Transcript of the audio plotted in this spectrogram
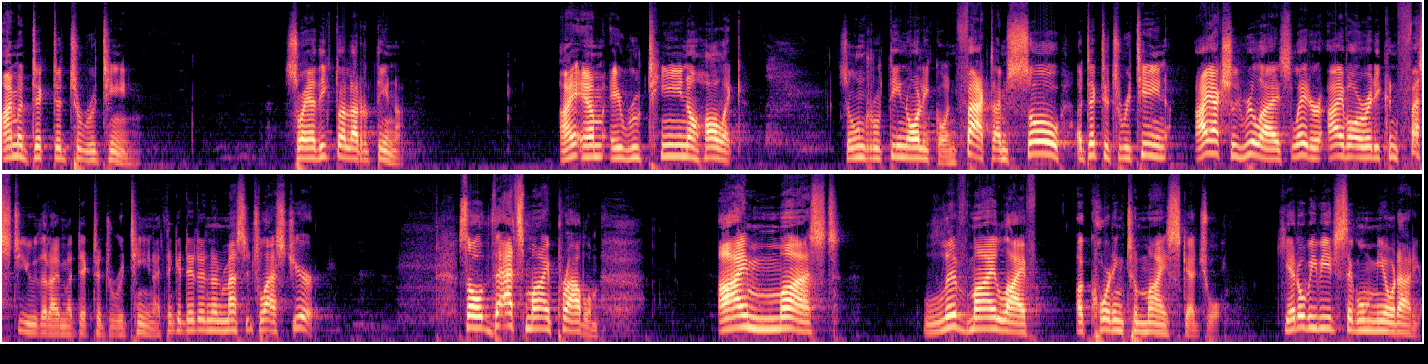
I'm addicted to routine. Soy adicto a la rutina. I am a routineaholic. So un rutinólico. In fact, I'm so addicted to routine, I actually realized later I've already confessed to you that I'm addicted to routine. I think I did it in a message last year. So that's my problem. I must live my life according to my schedule. Quiero vivir según mi horario.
